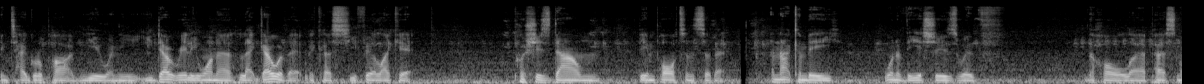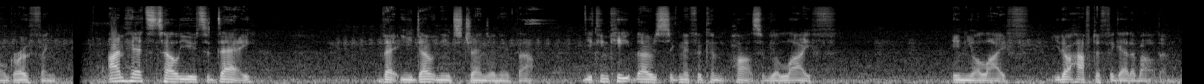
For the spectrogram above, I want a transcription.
integral part of you and you, you don't really want to let go of it because you feel like it pushes down the importance of it. And that can be one of the issues with the whole uh, personal growth thing. I'm here to tell you today that you don't need to change any of that. You can keep those significant parts of your life in your life. You don't have to forget about them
